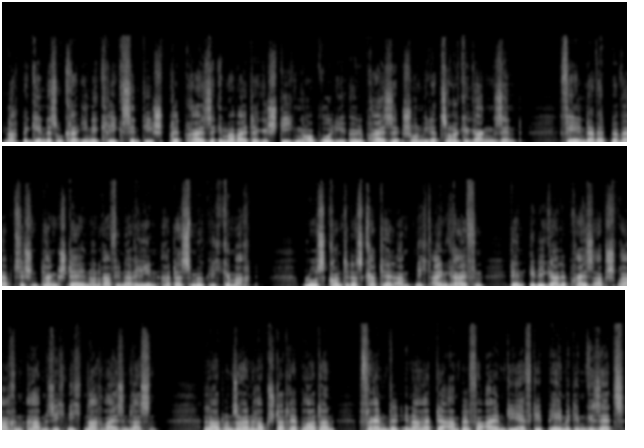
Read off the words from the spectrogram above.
Nach Beginn des Ukraine-Kriegs sind die Spritpreise immer weiter gestiegen, obwohl die Ölpreise schon wieder zurückgegangen sind. Fehlender Wettbewerb zwischen Tankstellen und Raffinerien hat das möglich gemacht. Bloß konnte das Kartellamt nicht eingreifen, denn illegale Preisabsprachen haben sich nicht nachweisen lassen. Laut unseren Hauptstadtreportern fremdelt innerhalb der Ampel vor allem die FDP mit dem Gesetz,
